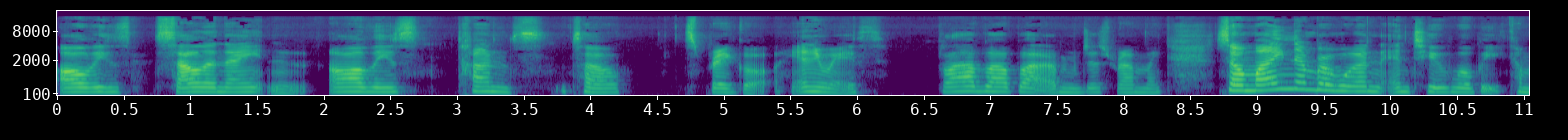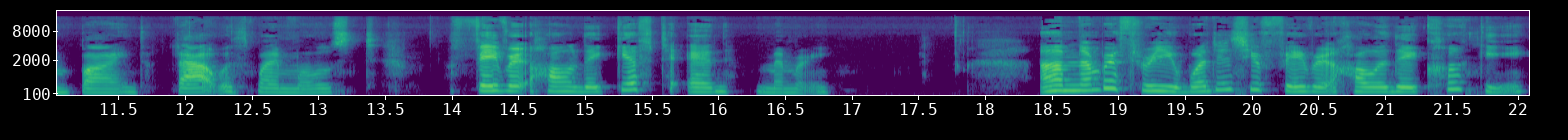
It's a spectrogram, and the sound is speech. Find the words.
all these selenite and all these tons. So it's pretty cool. Anyways, blah blah blah. I'm just rambling. So my number one and two will be combined. That was my most favorite holiday gift and memory. Um, number three, what is your favorite holiday cookie?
